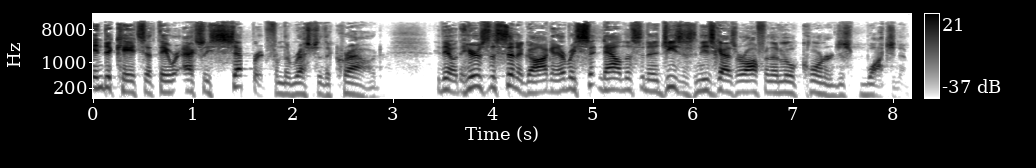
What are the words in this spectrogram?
indicates that they were actually separate from the rest of the crowd. You know, here's the synagogue, and everybody's sitting down listening to Jesus, and these guys are off in their little corner just watching him.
